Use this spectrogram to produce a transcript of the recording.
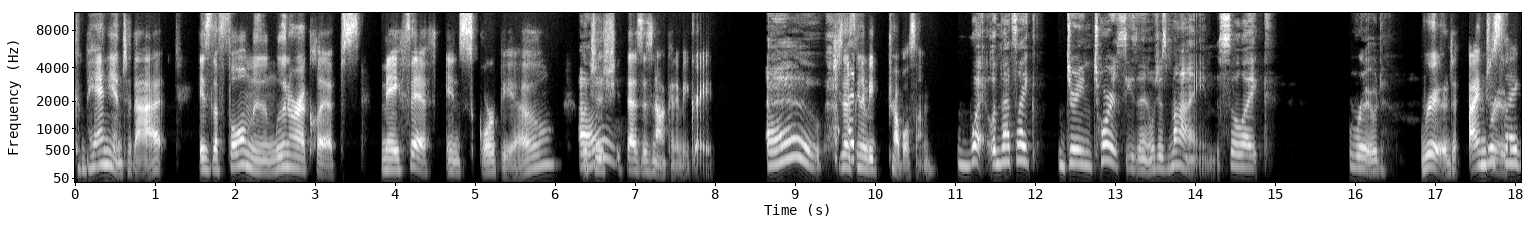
companion to that is the full moon lunar eclipse May 5th in Scorpio, which is she Oh. says is not going to be great. Oh. She says it's going to be troublesome. What? And that's like during Taurus season, which is mine. So like rude. Rude. I'm just Rude. like,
